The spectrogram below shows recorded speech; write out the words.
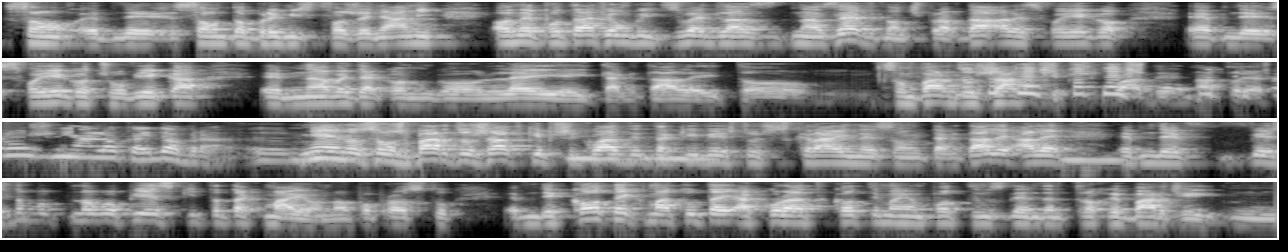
są, e, są dobrymi stworzeniami. One potrafią być złe dla, na zewnątrz, prawda? Ale swojego, e, swojego człowieka, e, nawet jak on go leje i tak dalej, to są bardzo No rzadkie też, to też, przykłady na to jak różnie, ale okej, dobra. Nie, no są bardzo rzadkie przykłady, takie wiesz, to już skrajne są i tak dalej, ale em, wiesz, no bo, no bo pieski to tak mają, no po prostu. Kotek ma tutaj akurat, koty mają pod tym względem trochę bardziej, mm,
